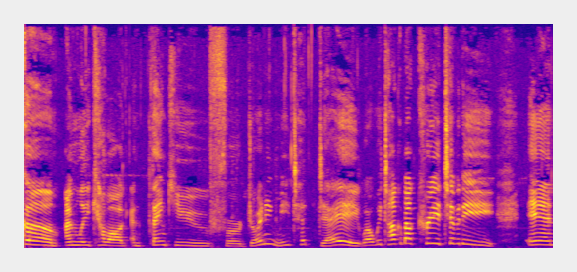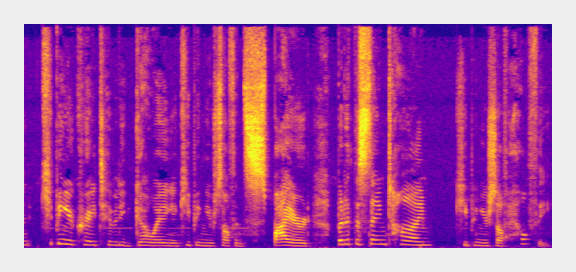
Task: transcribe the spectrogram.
Welcome! I'm Lee Kellogg and thank you for joining me today. Well, we talk about creativity and keeping your creativity going and keeping yourself inspired, but at the same time, keeping yourself healthy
